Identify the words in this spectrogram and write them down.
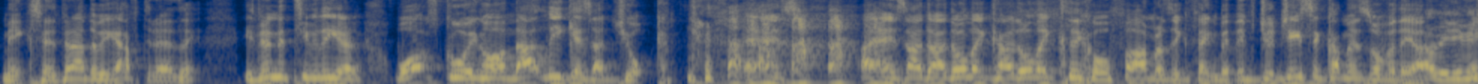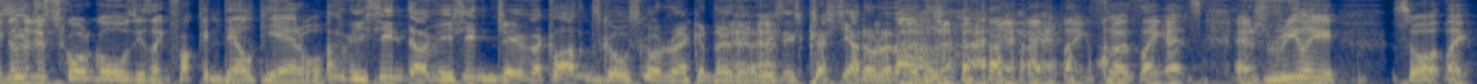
make sense." But now the week after was like, he's been in the team of the year. What's going on? That league is a joke. it is. It is. I don't, I don't like. I don't like the whole farmers league thing. But they've Jason Cummings over there. I mean, he doesn't just score goals. He's like fucking Del Piero. Have you seen Have you seen Jamie Maclaren's goal scoring record down there? He's, he's Cristiano Ronaldo. like so, it's like it's it's really so like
